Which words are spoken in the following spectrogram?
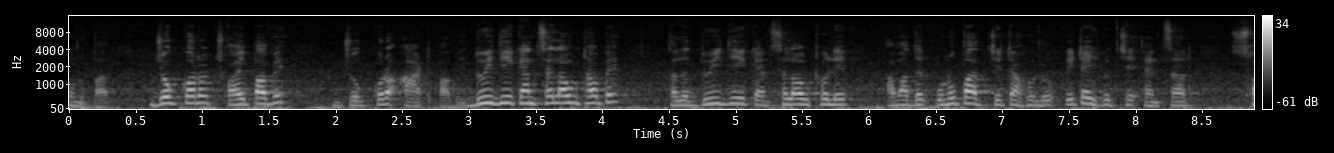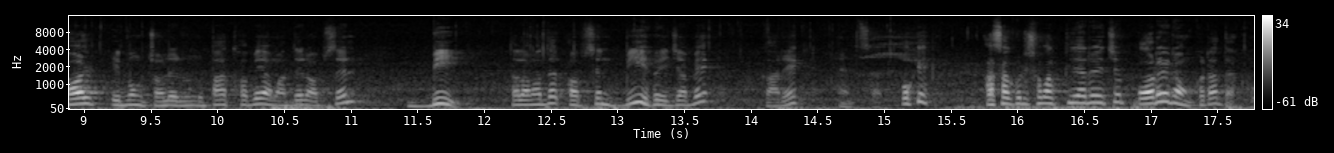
অনুপাত। যোগ করো ছয় পাবে, যোগ করো আট পাবে। দুই দিয়ে ক্যান্সেল আউট হবে, তাহলে দুই দিয়ে ক্যান্সেল আউট হলে আমাদের অনুপাত যেটা হলো, এটাই হচ্ছে অ্যান্সার সল্ট এবং জলের অনুপাত হবে আমাদের অপশন বি তাহলে আমাদের অপশন বি হয়ে যাবে কারেক্ট অ্যান্সার ওকে আশা করি সবার ক্লিয়ার হয়েছে। পরের অঙ্কটা দেখো।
